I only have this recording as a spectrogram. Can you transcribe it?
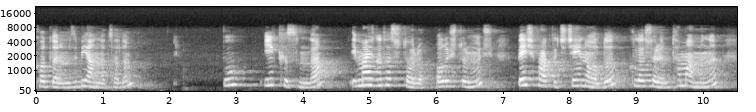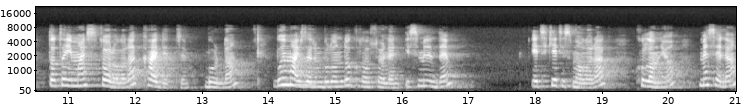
kodlarımızı bir anlatalım. Bu ilk kısımda Image Data Store'u oluşturmuş 5 farklı çiçeğin olduğu klasörün tamamını Data Image Store olarak kaydetti burada. Bu imajların bulunduğu klasörlerin ismini de etiket ismi olarak kullanıyor. Mesela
